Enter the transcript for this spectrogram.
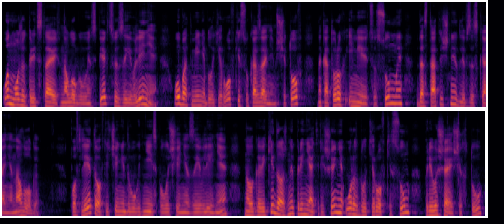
он может представить в налоговую инспекцию заявление об отмене блокировки с указанием счетов, на которых имеются суммы, достаточные для взыскания налога. После этого в течение двух дней с получения заявления налоговики должны принять решение о разблокировке сумм, превышающих ту,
